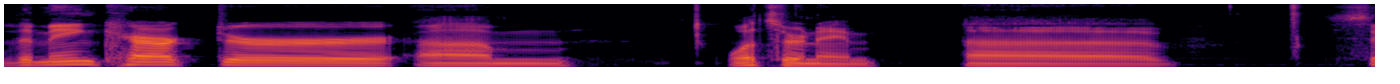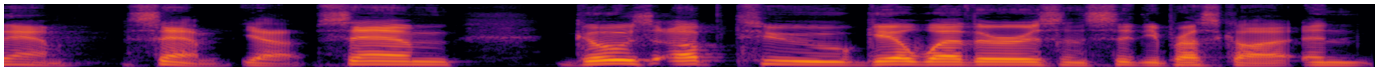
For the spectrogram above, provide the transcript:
the main character, um, what's her name? Uh, Sam Sam, yeah, Sam goes up to Gale Weathers and Sidney Prescott, and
